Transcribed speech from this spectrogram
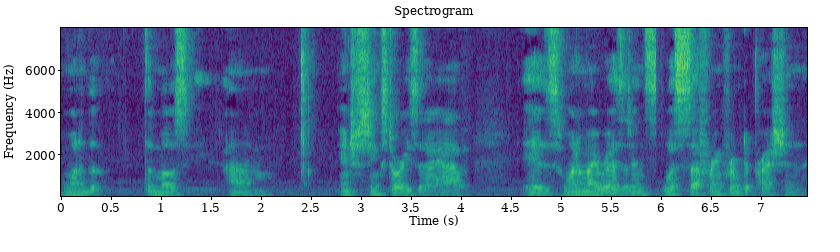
one of the the most um, interesting stories that I have is one of my residents was suffering from depression,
